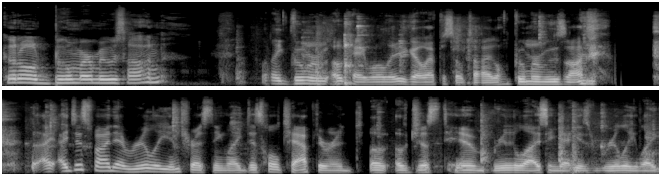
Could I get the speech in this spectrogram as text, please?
Good old Boomer Muzan. like boomer okay well there you go episode title boomer Muzan I, I just find that really interesting like this whole chapter and- of, of just him realizing that he's really like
